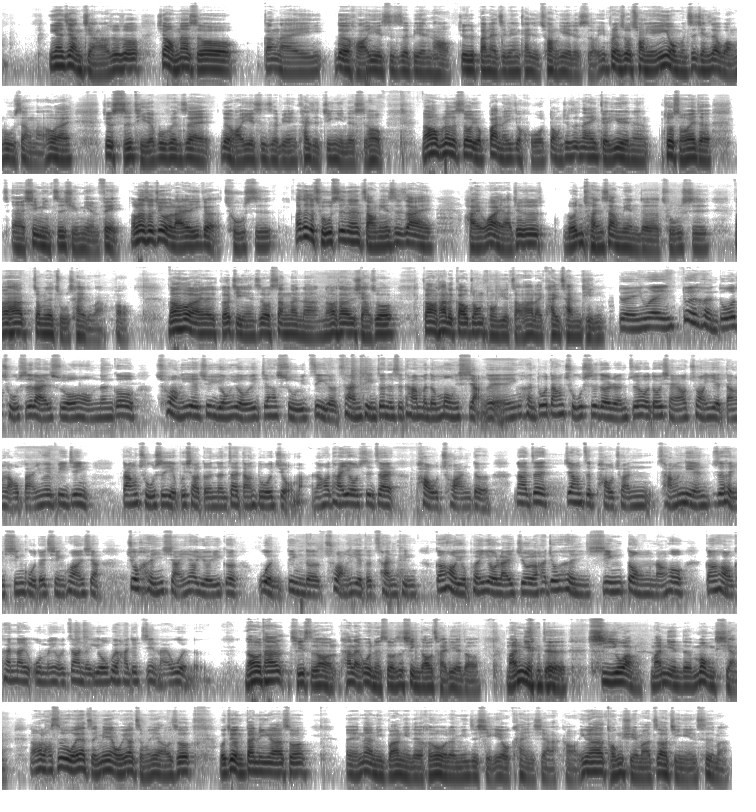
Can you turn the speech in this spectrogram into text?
应该这样讲啊，就是说，像我们那时候刚来乐华夜市这边哈，就是搬来这边开始创业的时候，也不能说创业，因为我们之前在网络上嘛，后来就实体的部分在乐华夜市这边开始经营的时候，然后我们那个时候有办了一个活动，就是那一个月呢，就所谓的呃姓名咨询免费，然后那时候就有来了一个厨师，那这个厨师呢，早年是在海外啊，就是轮船上面的厨师，然后他专门在煮菜的嘛，哦。然后后来呢，隔几年之后上岸啦、然后他就想说，刚好他的高中同学找他来开餐厅，对，因为对很多厨师来说，哦，能够创业去拥有一家属于自己的餐厅，真的是他们的梦想诶。很多当厨师的人，最后都想要创业当老板，因为毕竟当厨师也不晓得能再当多久嘛。然后他又是在跑船的，那在这样子跑船常年是很辛苦的情况下，就很想要有一个稳定的创业的餐厅。刚好有朋友来揪了，他就很心动，然后刚好看到我们有这样的优惠，他就进来问了。然后他其实哦，他来问的时候是兴高采烈的，满脸的希望，满脸的梦想。然后老师，我要怎么样？我要怎么样？我说，我就很淡定跟他说，哎，那你把你的合伙人名字写给我看一下，好、因为他同学嘛，知道几年次嘛。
